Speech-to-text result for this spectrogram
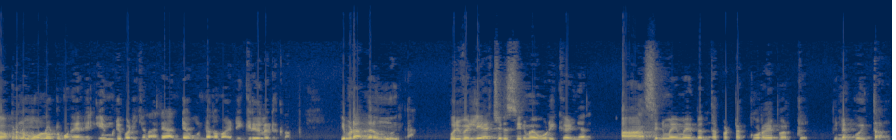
ഡോക്ടറിന് മുകളിലോട്ട് പോകണമെങ്കിൽ എം ഡി പഠിക്കണം. അല്ലെങ്കിൽ എന്റെ ഉന്നതമായ ഡിഗ്രികൾ എടുക്കണം. ഇവിടെ അങ്ങനെ ഒന്നുമില്ല ഒരു വെള്ളിയാഴ്ച ഒരു സിനിമ ഓടിക്കഴിഞ്ഞാൽ ആ സിനിമയുമായി ബന്ധപ്പെട്ട കുറെ പേർക്ക് പിന്നെ കൊയ്ത്താണ്.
